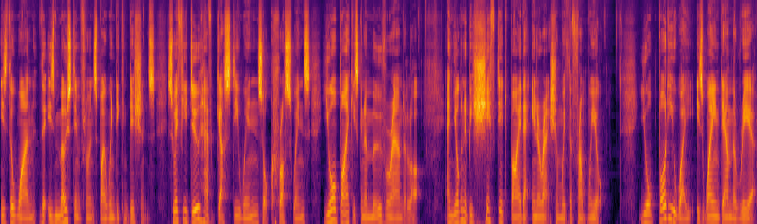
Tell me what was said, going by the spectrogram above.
is the one that is most influenced by windy conditions. So if you do have gusty winds or crosswinds, your bike is going to move around a lot and you're going to be shifted by that interaction with the front wheel. Your body weight is weighing down the rear,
